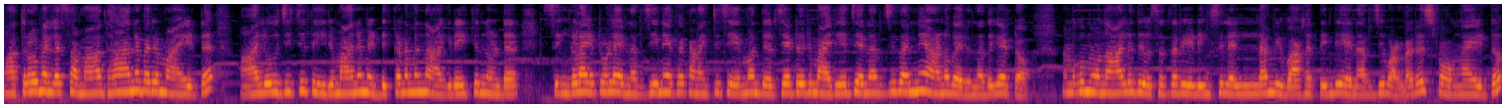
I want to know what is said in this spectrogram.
മാത്രവുമല്ല സമാധാനപരമായിട്ട് ആലോചിച്ച് തീരുമാനം എടുക്കണമെന്ന് ആഗ്രഹിക്കുന്നുണ്ട്. സിംഗിളായിട്ടുള്ള എനർജീനെയൊക്കെ കണക്ട് ചെയ്യുമ്പോൾ തീർച്ചയായിട്ടും ഒരു മാര്യേജ് എനർജി തന്നെയാണ് വരുന്നത് കേട്ടോ. നമുക്ക് മൂന്നാൽ ദിവസത്തെ റീഡിങ്സിലെല്ലാം വിവാഹത്തിന്റെ എനർജി വളരെ സ്ട്രോങ് ആയിട്ടും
